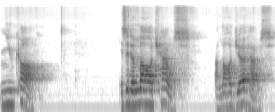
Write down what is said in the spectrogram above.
new car? Is it a large house, a larger house?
